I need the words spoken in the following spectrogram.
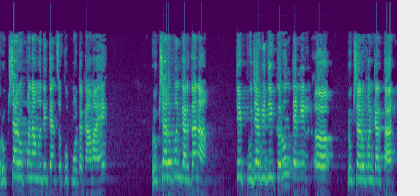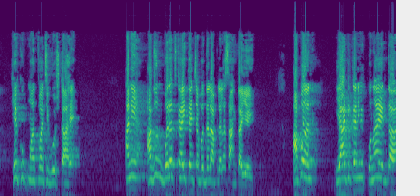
वृक्षारोपणामध्ये त्यांचं खूप मोठं काम आहे. वृक्षारोपण करताना ते पूजाविधी करून त्यांनी वृक्षारोपण करतात हे खूप महत्वाची गोष्ट आहे. आणि अजून बरंच काही त्यांच्याबद्दल आपल्याला सांगता येईल. आपण या ठिकाणी मी पुन्हा एकदा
